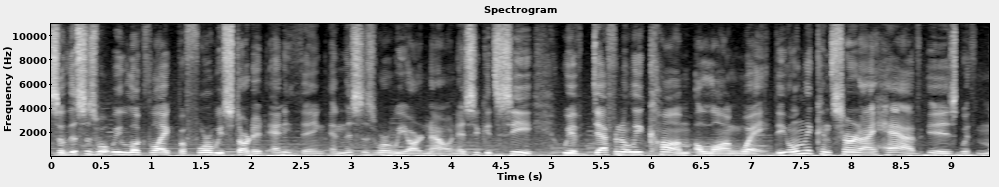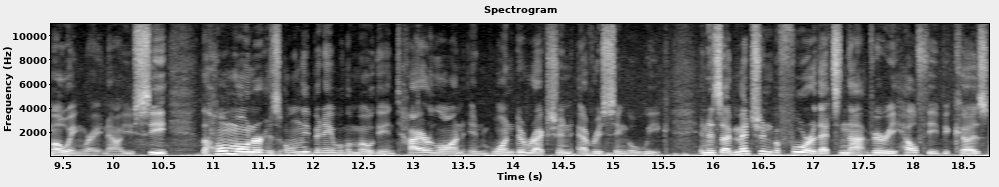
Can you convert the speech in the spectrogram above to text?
So this is what we looked like before we started anything, and this is where we are now. And as you can see, we have definitely come a long way. The only concern I have is with mowing right now. You see, the homeowner has only been able to mow the entire lawn in one direction every single week. And as I've mentioned before, that's not very healthy because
